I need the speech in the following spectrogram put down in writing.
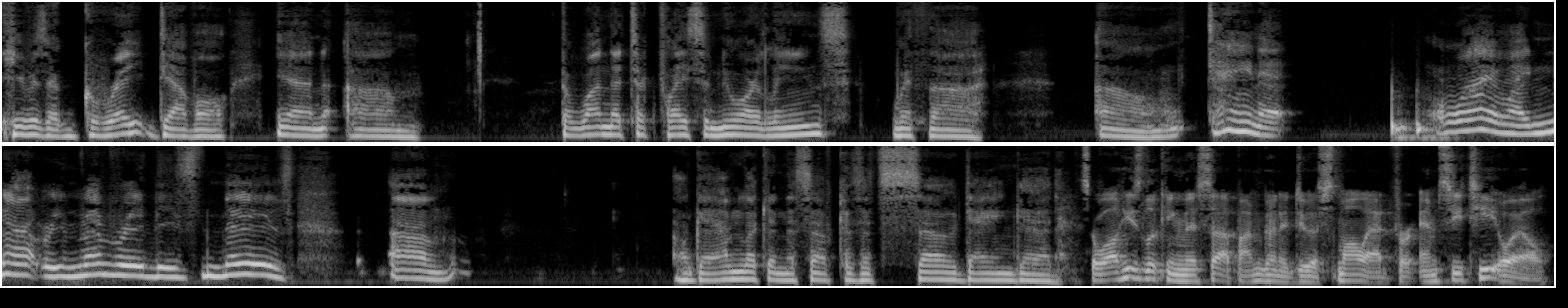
he was a great devil in um, the one that took place in New Orleans with uh oh dang it. Why am I not remembering these names? Um okay I'm looking this up because it's so dang good. So while he's looking this up, I'm going to do a small ad for MCT oil.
